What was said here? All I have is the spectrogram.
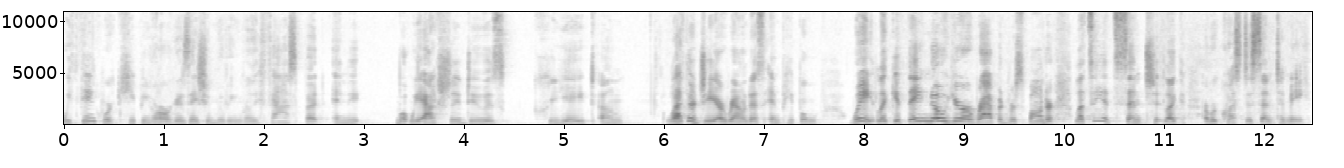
we think we're keeping our organization moving really fast, but any, what we actually do is create um, lethargy around us, and people wait. Like if they know you're a rapid responder, let's say it's sent to, like a request is sent to me.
